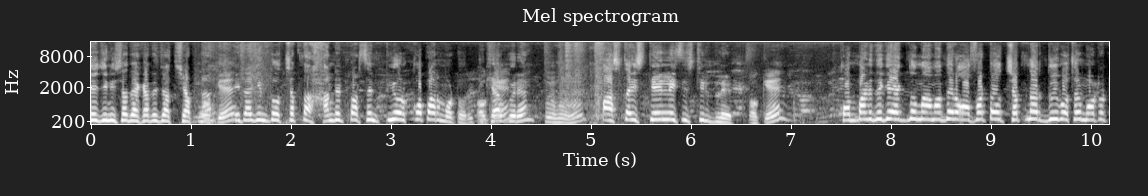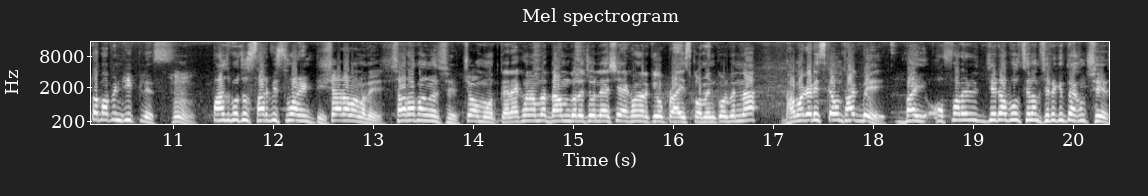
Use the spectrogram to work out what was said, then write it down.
যে জিনিসটা দেখাতে যাচ্ছি আপনার Okay. এটা কিন্তু হচ্ছে আপনার hundred percent pure copper motor খেয়াল করেন। পাঁচটা stainless steel blade okay company থেকে একদম আমাদের অফারটা হচ্ছে আপনার দুই বছর মোটরটা পাবেন রিপ্লেস পাঁচ বছর সার্ভিস ওয়ারেন্টি সারা বাংলাদেশ? সারা বাংলাদেশে। চমৎকার। এখন আমরা দাম ধরে চলে আসি এখন আর কেউ প্রাইস কমেন্ট করবেন না। ধামাকা ডিসকাউন্ট থাকবে? ভাই অফারের যেটা বলছিলাম সেটা কিন্তু এখন শেষ।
